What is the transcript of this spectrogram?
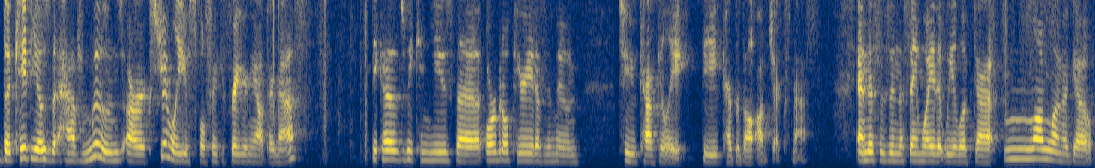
the KBOs that have moons are extremely useful for figuring out their mass because we can use the orbital period of the moon to calculate the Kuiper belt object's mass. And this is in the same way that we looked at mm, long, long ago,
